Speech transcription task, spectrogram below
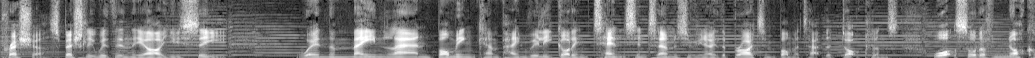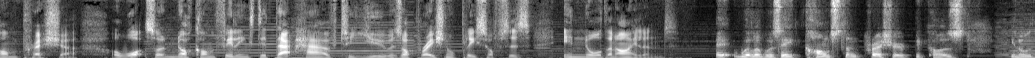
pressure especially within the ruc when the mainland bombing campaign really got intense in terms of you know the brighton bomb attack the docklands. What sort of knock-on pressure or what sort of knock-on feelings did that have to you as operational police officers in northern ireland? It, well, it was a constant pressure because, you know,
